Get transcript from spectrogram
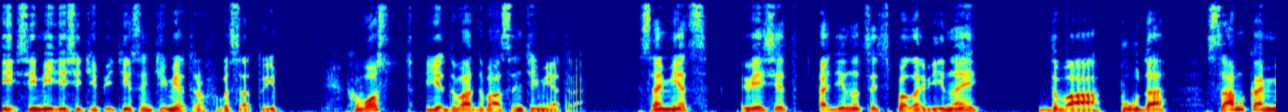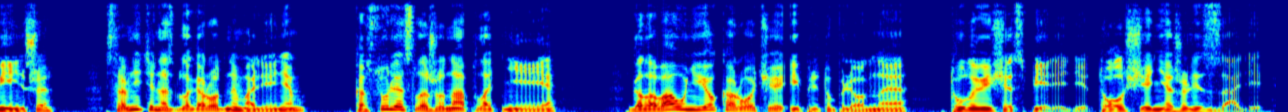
и 75 сантиметров высоты. Хвост едва 2 сантиметра. Самец весит 11,5-2 пуда, самка меньше. Сравнительно с благородным оленем, косуля сложена плотнее, голова у нее короче и притупленная, туловище спереди толще, нежели сзади –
